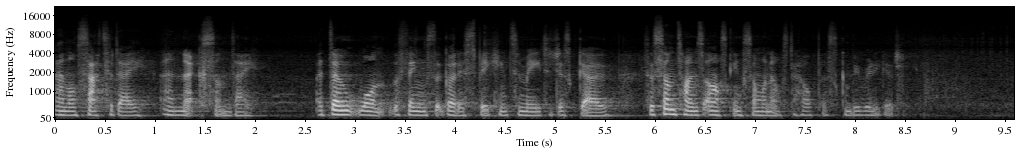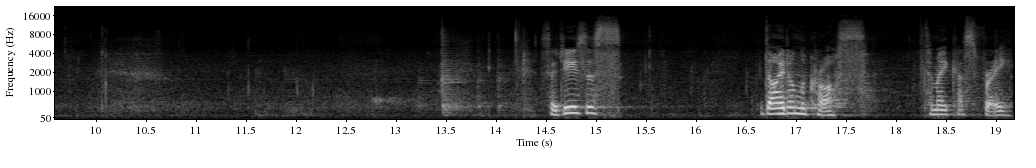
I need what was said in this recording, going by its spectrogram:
and on Saturday and next Sunday. I don't want the things that God is speaking to me to just go. So sometimes asking someone else to help us can be really good. So Jesus died on the cross to make us free,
